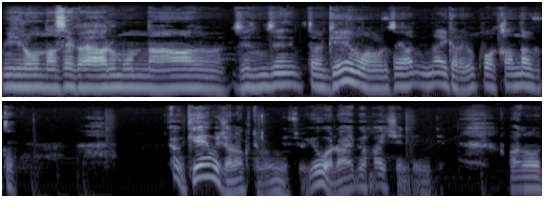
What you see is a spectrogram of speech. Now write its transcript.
ーん。いろんな世界あるもんな全然、だゲームは俺やんないからよくわかんなくて。ゲームじゃなくてもいいんですよ。要はライブ配信でいいんで。あの、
